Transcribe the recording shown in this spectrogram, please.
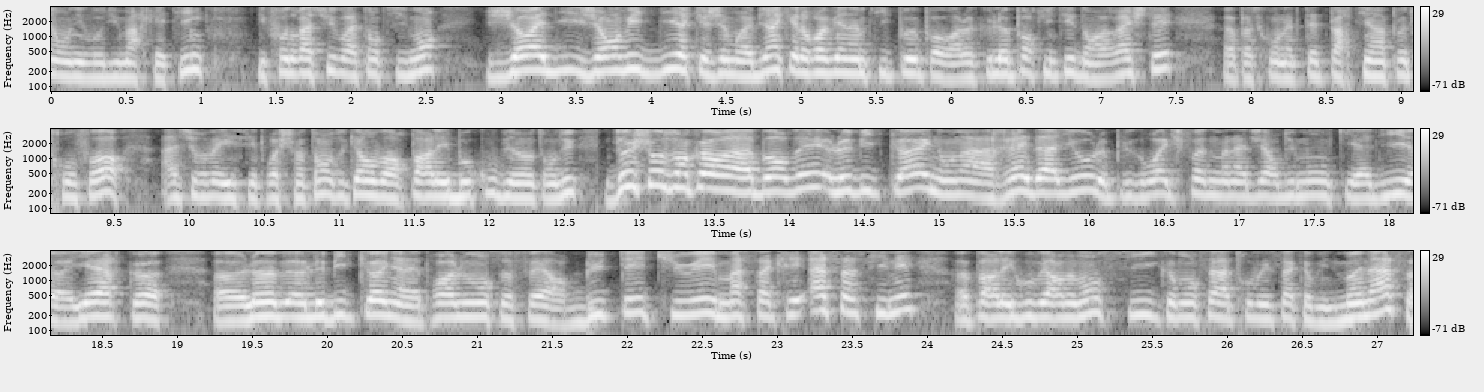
au niveau du marketing. Il faudra suivre attentivement. J'aurais dit, j'ai envie de dire que j'aimerais bien qu'elle revienne un petit peu pour avoir l'opportunité d'en racheter, euh, parce qu'on est peut-être parti un peu trop fort à surveiller ces prochains temps. En tout cas, on va en reparler beaucoup, bien entendu. Deux choses encore à aborder. Le Bitcoin. On a Ray Dalio, le plus gros hedge fund manager du monde, qui a dit euh, hier que euh, le, le, Bitcoin allait probablement se faire buter, tuer, massacrer, assassiner par les gouvernements s'ils commençaient à trouver ça comme une menace.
